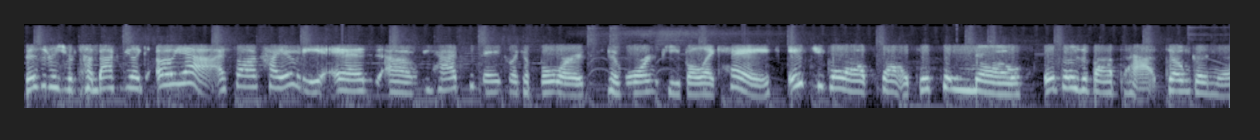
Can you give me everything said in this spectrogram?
visitors would come back and be like, "Oh yeah, I saw a coyote," and uh, we had to make like a board to warn people, like, "Hey, if you go outside, just so you know, if there's a bobcat, don't go near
